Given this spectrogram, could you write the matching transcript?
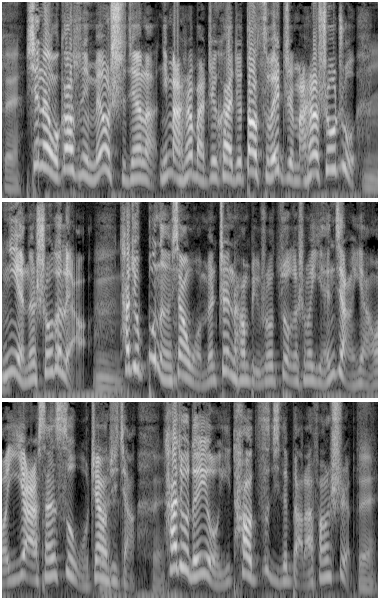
对现在我告诉你没有时间了，你马上把这块就到此为止，马上收住，嗯你也能收得了。嗯，它就不能像我们正常，比如说做个什么演讲一样，我一二三四五这样去讲对对，它就得有一套自己的表达方式。对，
